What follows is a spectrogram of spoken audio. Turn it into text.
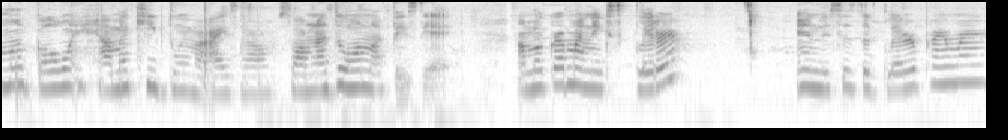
I'm gonna go I'm gonna keep doing my eyes now so I'm not doing my face yet. I'm gonna grab my NYX glitter and this is the glitter primer.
